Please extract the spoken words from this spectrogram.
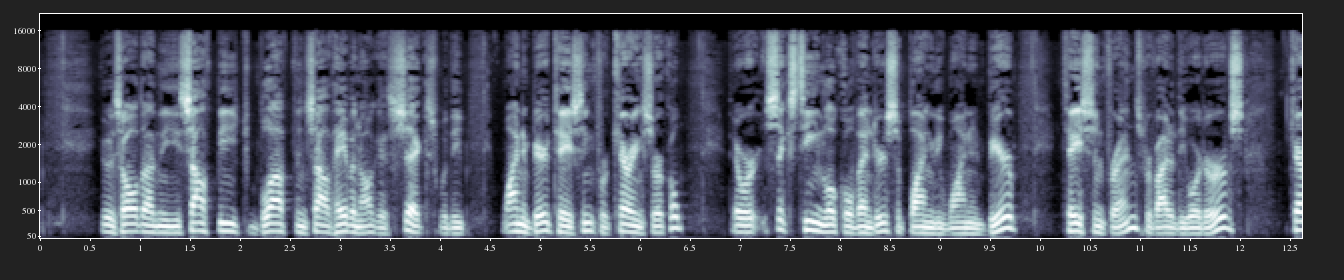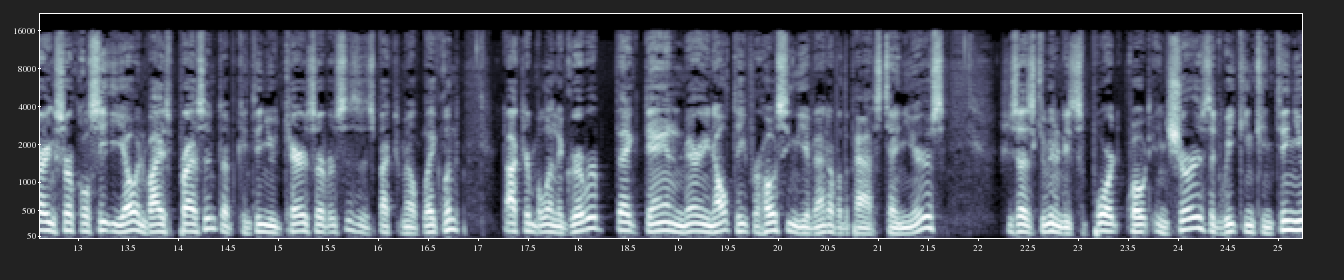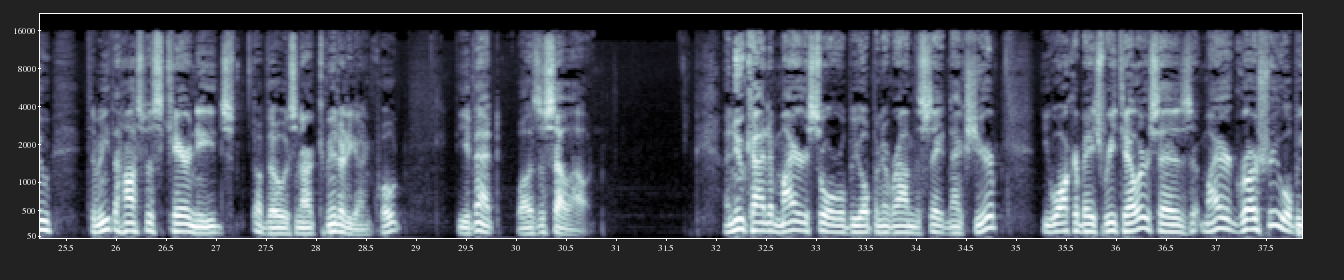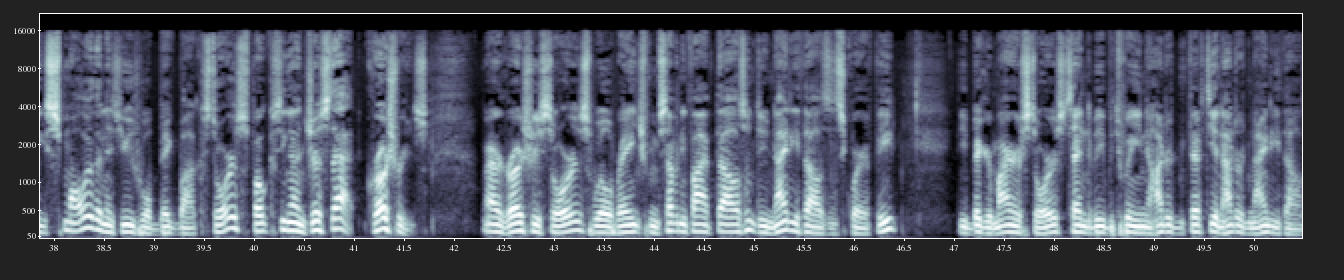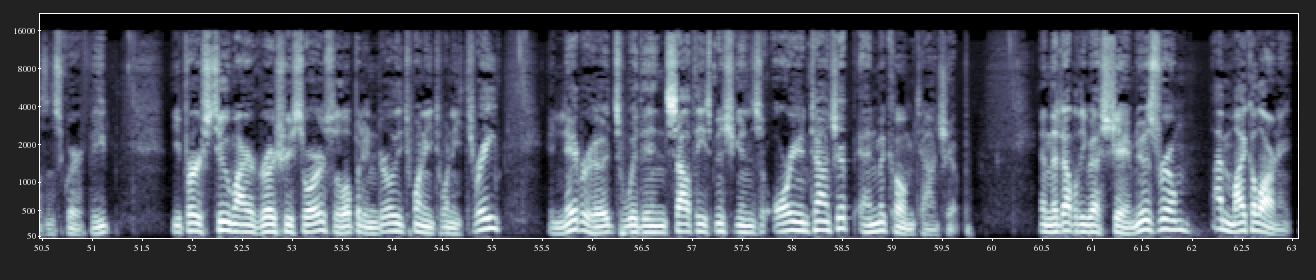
It was held on the South Beach Bluff in South Haven August 6 with the wine and beer tasting for Caring Circle. There were 16 local vendors supplying the wine and beer. Taste and Friends provided the hors d'oeuvres. Caring Circle CEO and Vice President of Continued Care Services at Spectrum Health Lakeland, Dr. Melinda Gruber, thanked Dan and Mary Nolte for hosting the event over the past 10 years. She says community support, quote, ensures that we can continue to meet the hospice care needs of those in our community, unquote. The event was a sellout. A new kind of Meijer store will be opened around the state next year. The Walker based retailer says Meijer Grocery will be smaller than its usual big box stores, focusing on just that groceries. Meijer grocery stores will range from 75,000 to 90,000 square feet. The bigger Meijer stores tend to be between 150 and 190,000 square feet. The first two Meijer grocery stores will open in early 2023 in neighborhoods within southeast Michigan's Orion Township and Macomb Township. In the WSJM Newsroom, I'm Michael Arney.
